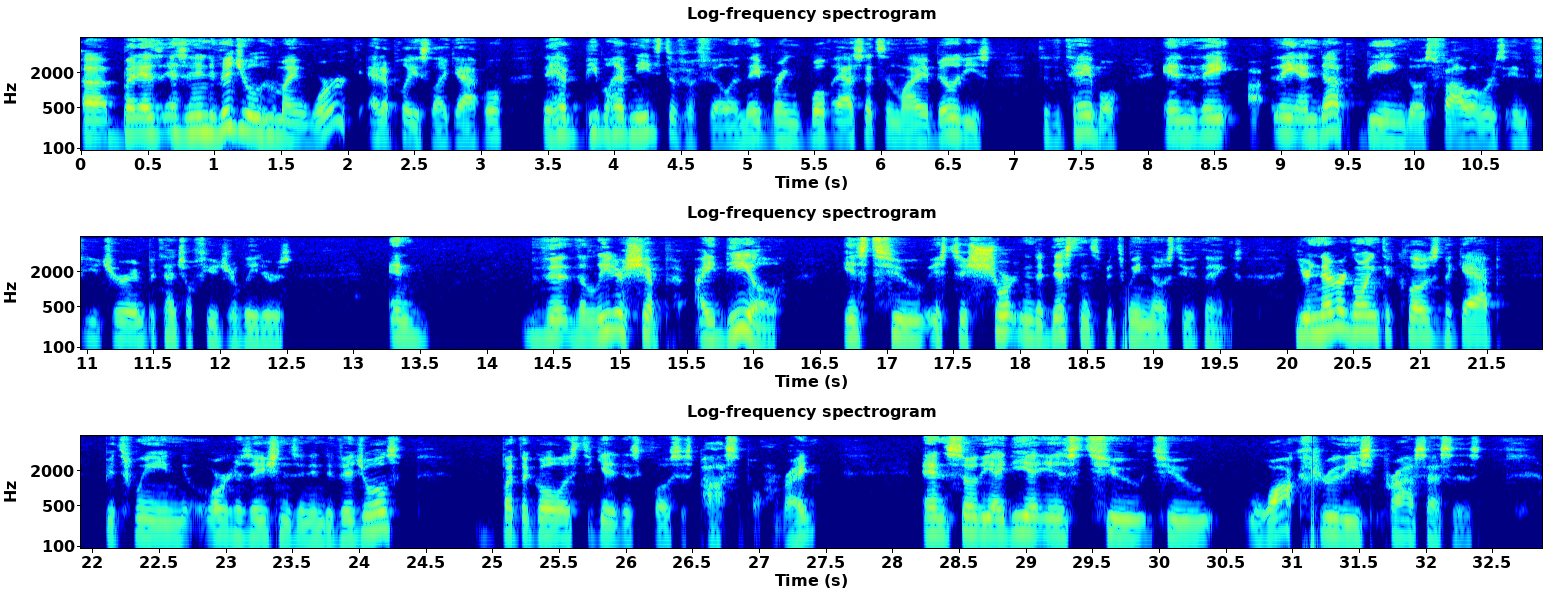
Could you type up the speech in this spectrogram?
Uh, but as, as an individual who might work at a place like Apple, they have people have needs to fulfill, and they bring both assets and liabilities to the table, and they they end up being those followers in future and potential future leaders, and the the leadership ideal is to is to shorten the distance between those two things. You're never going to close the gap between organizations and individuals, but the goal is to get it as close as possible, right? and so the idea is to to walk through these processes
